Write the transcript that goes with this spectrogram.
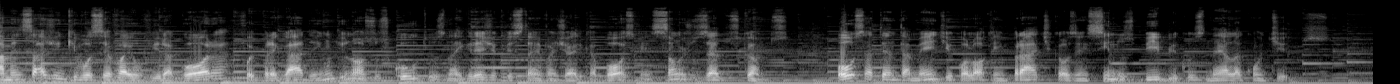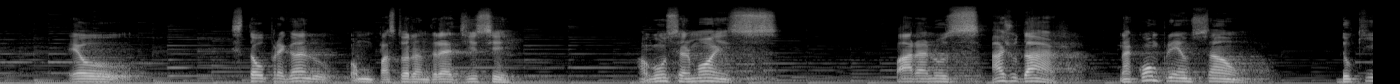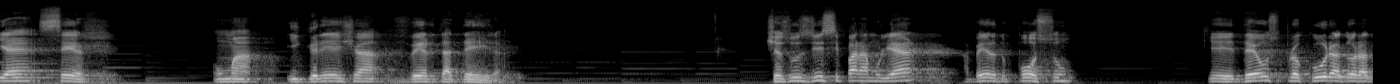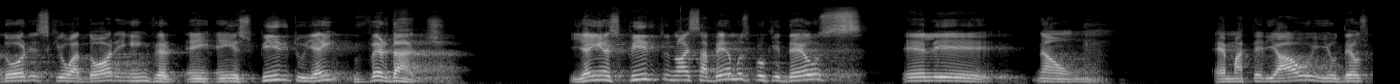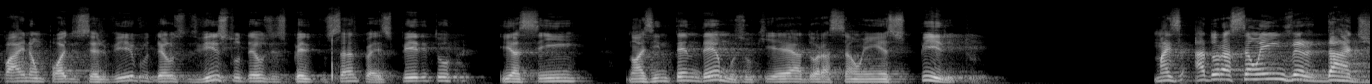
A mensagem que você vai ouvir agora foi pregada em um de nossos cultos na Igreja Cristã Evangélica Bosque, em São José dos Campos. Ouça atentamente e coloque em prática os ensinos bíblicos nela contidos. Eu estou pregando, como o pastor André disse, alguns sermões para nos ajudar na compreensão do que é ser uma igreja verdadeira. Jesus disse para a mulher à beira do poço que Deus procura adoradores que o adorem em, em, em espírito e em verdade. E em espírito nós sabemos porque Deus, ele não é material e o Deus Pai não pode ser vivo, Deus visto, Deus Espírito Santo é espírito, e assim nós entendemos o que é adoração em espírito. Mas adoração em verdade,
